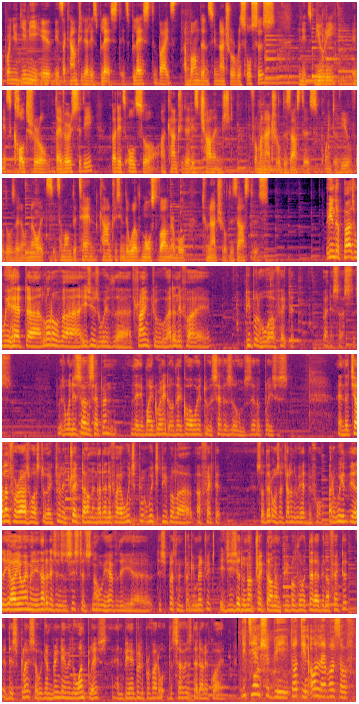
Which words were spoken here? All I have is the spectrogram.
Papua New Guinea is a country that is blessed. It's blessed by its abundance in natural resources, in its beauty, in its cultural diversity, but it's also a country that is challenged from a natural disasters point of view. For those that don't know, it's, it's among the 10 countries in the world most vulnerable to natural disasters. In the past, we had a lot of uh, issues with uh, trying to identify people who are affected by disasters. Because when disasters happen, they migrate or they go away to safer zones, safer places. And the challenge for us was to actually track down and identify which, which people are affected. So that was a challenge we had before. But with the IOM and United Nations assistance, now we have the uh, displacement tracking matrix. It's easier to not track down on people that have been affected, displaced, so we can bring them into one place and be able to provide the services that are required. DTM should be taught in all levels of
